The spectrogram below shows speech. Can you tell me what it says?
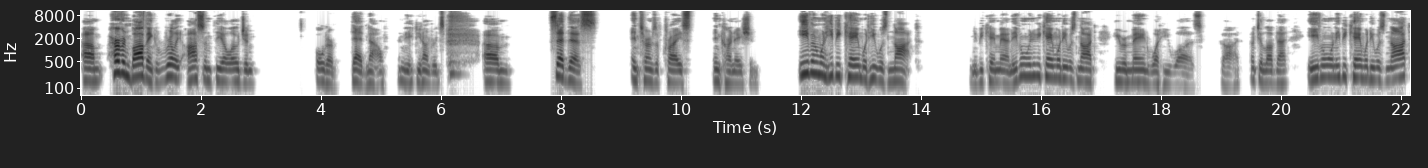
Um, Herman Bavinck, a really awesome theologian, older, dead now in the 1800s, um, said this in terms of Christ's incarnation even when he became what he was not. When he became man, even when he became what he was not, he remained what he was God. Don't you love that? Even when he became what he was not,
